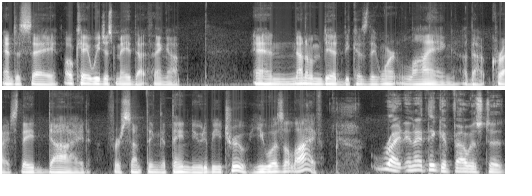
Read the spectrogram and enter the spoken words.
and to say, okay, we just made that thing up. And none of them did because they weren't lying about Christ. They died for something that they knew to be true. He was alive. right. And I think if I was to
